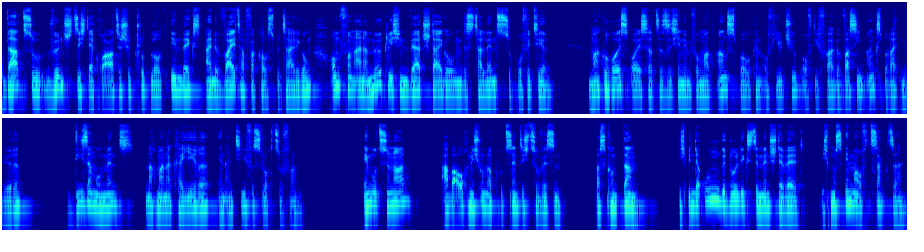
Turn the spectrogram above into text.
Dazu wünscht sich der kroatische Club laut Index eine Weiterverkaufsbeteiligung, um von einer möglichen Wertsteigerung des Talents zu profitieren. Marco Reus äußerte sich in dem Format Unspoken auf YouTube auf die Frage, was ihm Angst bereiten würde, dieser Moment nach meiner Karriere in ein tiefes Loch zu fallen. Emotional, aber auch nicht hundertprozentig zu wissen, was kommt dann? Ich bin der ungeduldigste Mensch der Welt. Ich muss immer auf Zack sein.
